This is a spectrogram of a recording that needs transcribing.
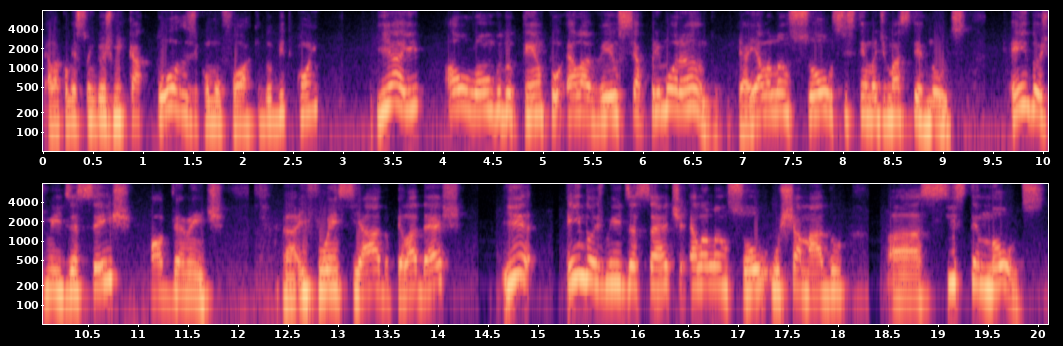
Ela começou em 2014 como fork do Bitcoin. E aí, ao longo do tempo, ela veio se aprimorando. E aí ela lançou o sistema de masternodes em 2016, obviamente, uh, influenciado pela Dash, e em 2017 ela lançou o chamado uh, System Nodes.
